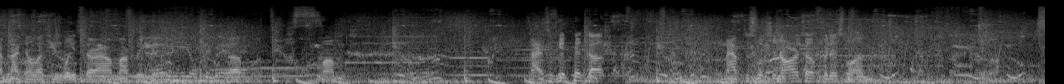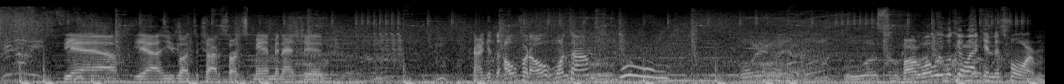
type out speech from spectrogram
I'm not gonna let you waste around my freaking. Yep. Come on. Nice, a good pickup. I'm gonna have to switch to Naruto for this one. Yeah, yeah, he's about to try to start spamming that shit. Can I get the ult for the ult one time? Or what we looking like in this form?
